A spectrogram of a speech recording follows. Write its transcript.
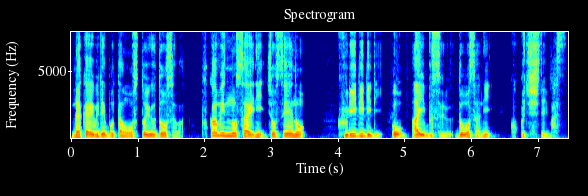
中指でボタンを押すという動作は深みの際に女性のクリリリリを愛撫する動作に告知しています。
